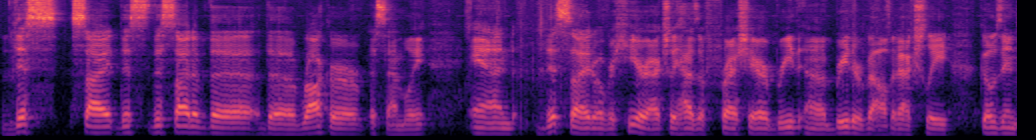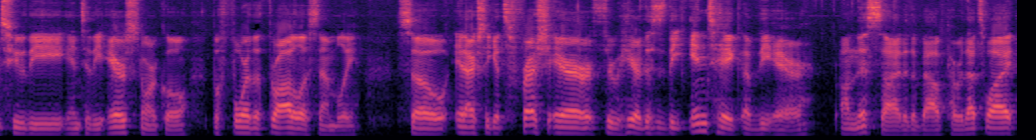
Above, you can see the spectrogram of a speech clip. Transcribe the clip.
this side, this, this side of the, the rocker assembly, and this side over here actually has a fresh air breathe, uh, breather valve. It actually goes into the, into the air snorkel before the throttle assembly. So it actually gets fresh air through here. This is the intake of the air on this side of the valve cover. That's why,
